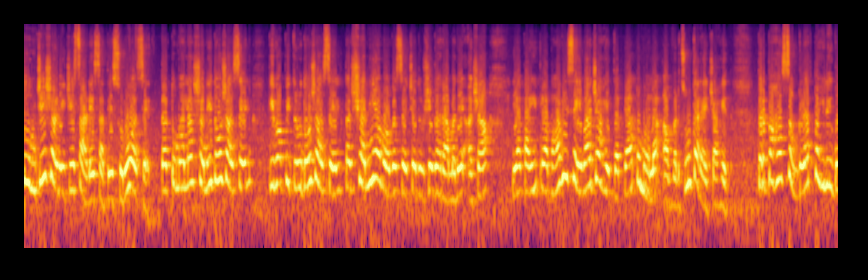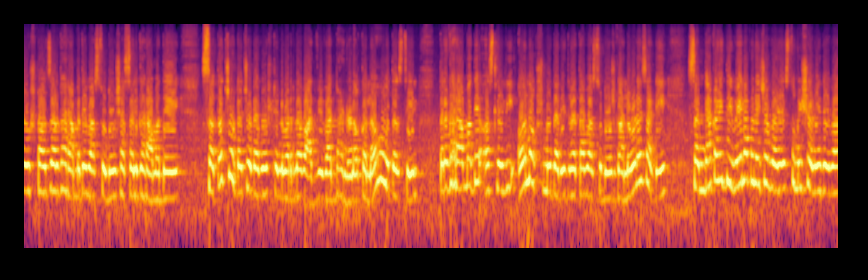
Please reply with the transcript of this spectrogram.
तुमची शनीची साडेसाती सुरू असेल. तर तुम्हाला शनिदोष असेल किंवा पितृदोष असेल तर शनी अमावस्याच्या दिवशी घरामध्ये अशा या काही प्रभावी सेवा ज्या आहेत तर त्या तुम्हाला आवर्जून करायच्या आहेत. तर पहा सगळ्यात पहिली गोष्ट जर घरामध्ये वास्तुदोष असेल घरामध्ये सतत छोट्या छोट्या गोष्टींवरनं वादविवाद भांडणं कलह होत असतील तर घरामध्ये असलेली अलक्ष्मी दरिद्रता वास्तुदोष घालवण्यासाठी संध्याकाळी दिवे लागण्याच्या वेळेस तुम्ही शनिदेवा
